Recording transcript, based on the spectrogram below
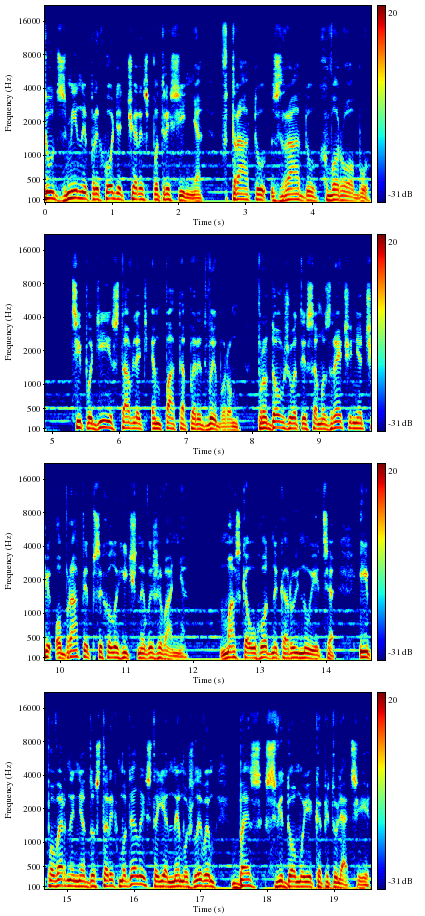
Тут зміни приходять через потрясіння, втрату, зраду, хворобу. Ці події ставлять емпата перед вибором продовжувати самозречення чи обрати психологічне виживання. Маска угодника руйнується, і повернення до старих моделей стає неможливим без свідомої капітуляції.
